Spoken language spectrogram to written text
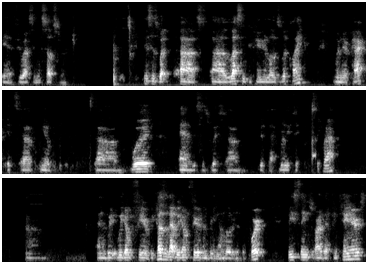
in, through us in the self storage. This is what uh, uh, less than container loads look like when they're packed. It's uh, you know um, wood, and this is with um, with that really thick plastic wrap. Um, and we, we don't fear because of that we don't fear them being unloaded at the port. These things are the containers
